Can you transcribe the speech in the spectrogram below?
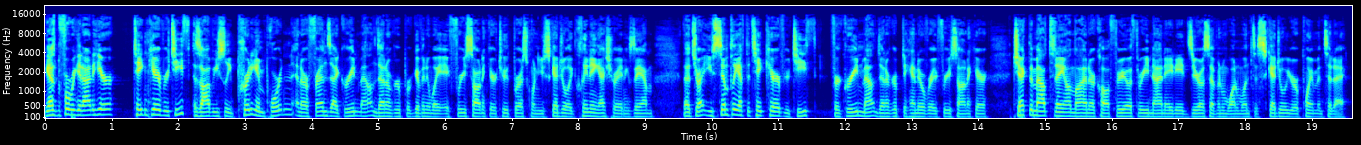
You guys, before we get out of here, taking care of your teeth is obviously pretty important, and our friends at Green Mountain Dental Group are giving away a free Sonicare toothbrush when you schedule a cleaning, x-ray, and exam. That's right, you simply have to take care of your teeth for Green Mountain Dental Group to hand over a free Sonicare. Check them out today online or call 303-988-0711 to schedule your appointment today.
